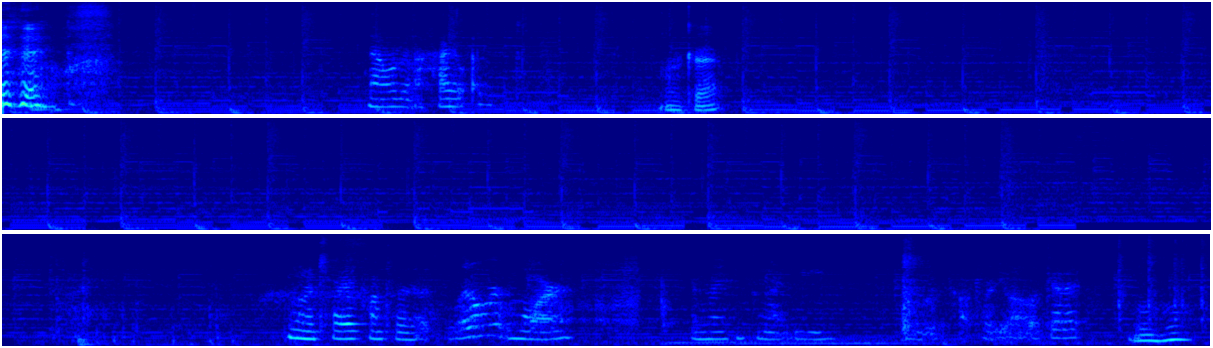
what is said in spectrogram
now we're gonna highlight. Okay. I'm gonna try to contour the nose a little bit more, and then I think we might be contour. Do you want to look at it? Mm-hmm.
